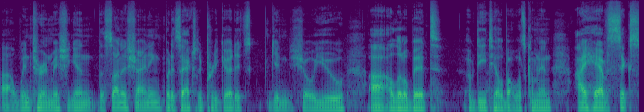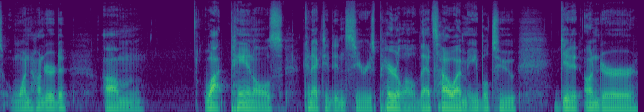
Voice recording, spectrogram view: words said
uh, winter in Michigan. The sun is shining, but it's actually pretty good. It's getting to show you uh, a little bit of detail about what's coming in. I have six 100 um, watt panels connected in series parallel. That's how I'm able to get it under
